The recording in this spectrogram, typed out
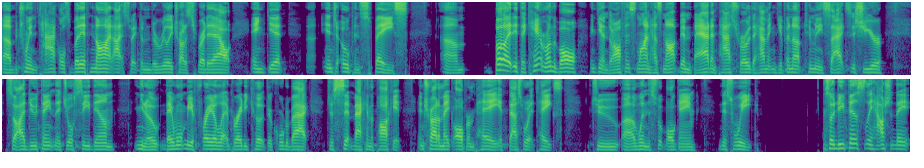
uh, between the tackles. But if not, I expect them to really try to spread it out and get uh, into open space. Um, but if they can't run the ball, again, the offensive line has not been bad in pass pro. They haven't given up too many sacks this year. So I do think that you'll see them, you know, they won't be afraid to let Brady Cook, their quarterback, just sit back in the pocket and try to make Auburn pay if that's what it takes to uh, win this football game this week. So defensively, how should they?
